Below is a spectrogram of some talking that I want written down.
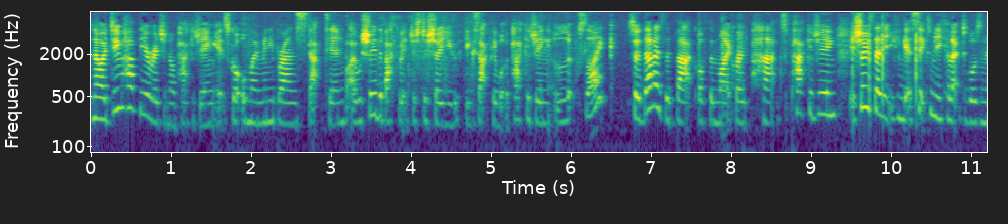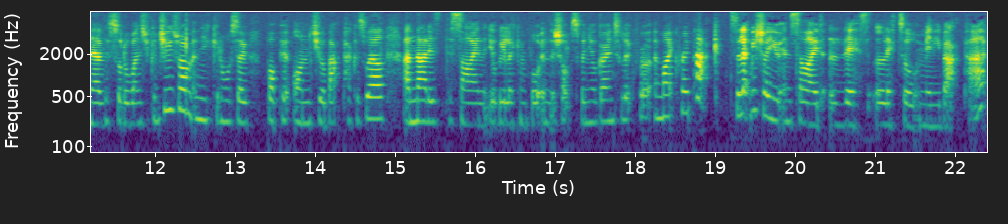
Now I do have the original packaging. It's got all my mini brands stacked in, but I will show you the back of it just to show you exactly what the packaging looks like. So that is the back of the micro packs packaging. It shows there that you can get six mini collectibles and they're the sort of ones you can choose from and you can also pop it onto your backpack as well. And that is the sign that you'll be looking for in the shops when you're going to look for a micro pack. So let me show you inside this little mini backpack.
